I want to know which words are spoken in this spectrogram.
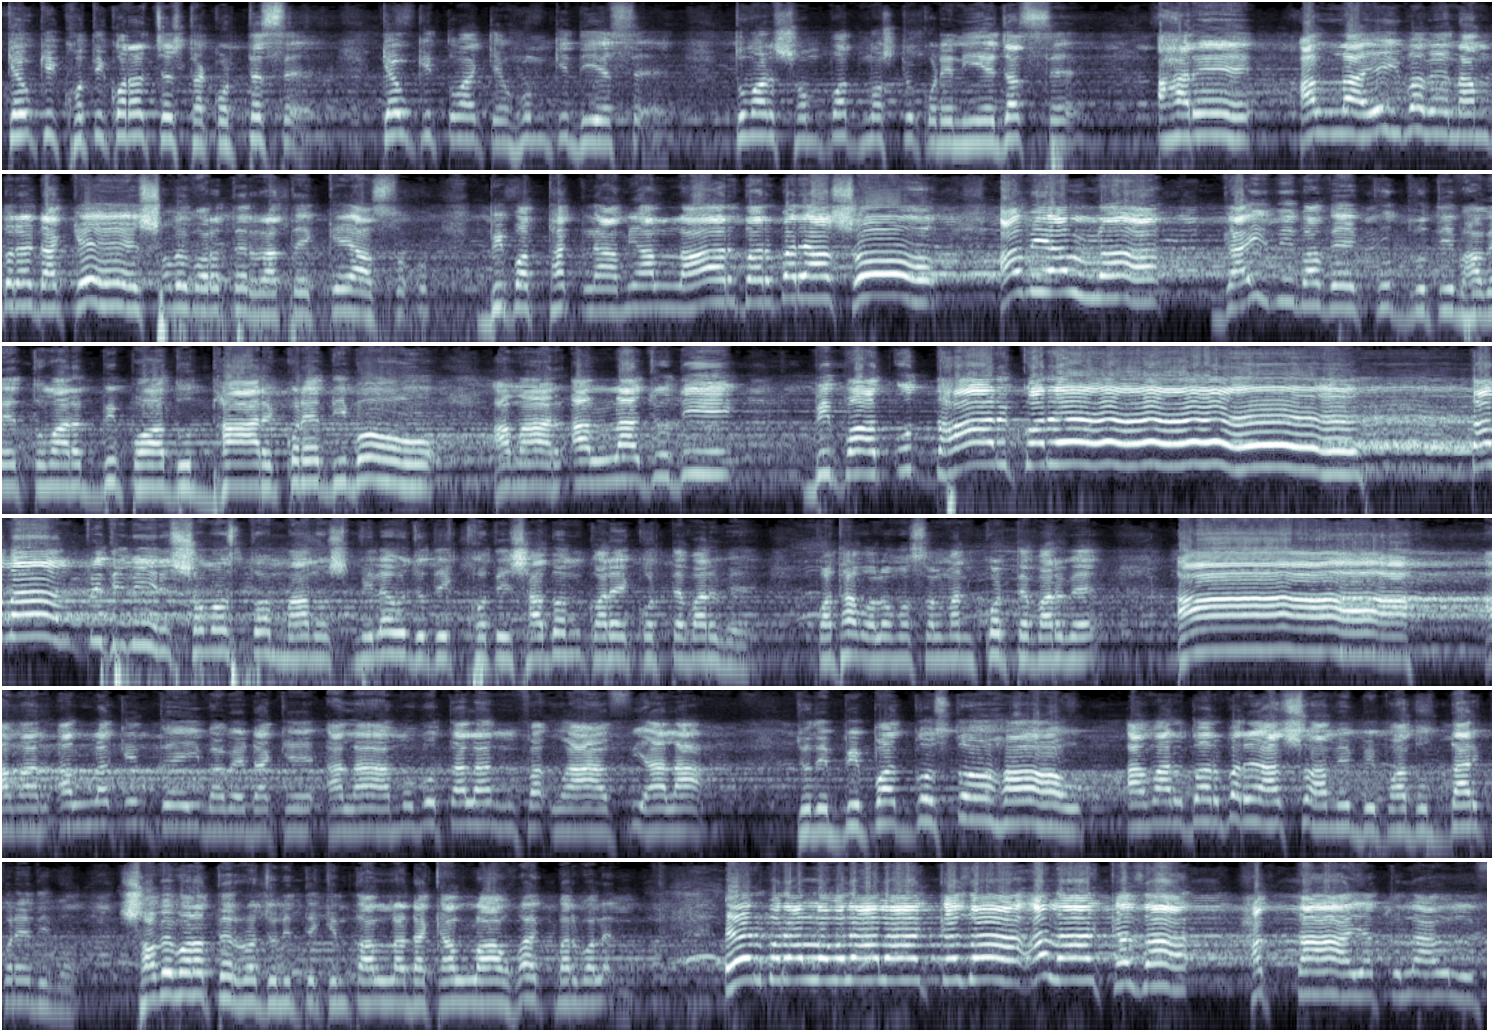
কেউ কি ক্ষতি করার চেষ্টা করতেছে? কেউ কি তোমাকে হুমকি দিয়েছে? তোমার সম্পদ নষ্ট করে নিয়ে যাচ্ছে। আহারে, আল্লাহ এইভাবে নাম ধরে ডাকে, সবে বরতের রাতে কে আসো? বিপদ থাকলে আমি আল্লাহর দরবারে আসো। আমি আল্লাহ গাইবি ভাবে কুদরতি ভাবে তোমার বিপদ উদ্ধার করে দিব। আমার আল্লাহ যদি বিপদ উদ্ধার করে তাম পৃথিবীর সমস্ত মানুষ মিলেও যদি ক্ষতি সাধন করে, করতে পারবে। কথা বলো, মুসলমান, করতে পারবে। আ আমার আল্লাহ কিন্তু এইভাবে ডাকে, আলা মুবতালান আলা যদি বিপদগ্রস্ত হও, আমার দরবারে আসো, আমি বিপদ উদ্ধার করে দিব। সবে বরতের রজনীতে কিন্তু আল্লাহ ডাকে, আল্লাহ একবার বলেন। এরপরে আল্লাহ বলে, আলা কাজা আলা কাজা হাত্তা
